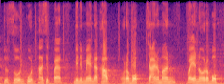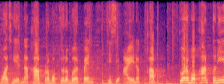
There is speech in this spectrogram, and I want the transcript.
58.0คูณ58มิลลิเมตรนะครับ ระบบจ่ายน้ำมันเป็นระบบหัวฉีดนะครับ ระบบจุดระเบิดเป็น TCI นะครับ ตัวระบบคัสตัวนี้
